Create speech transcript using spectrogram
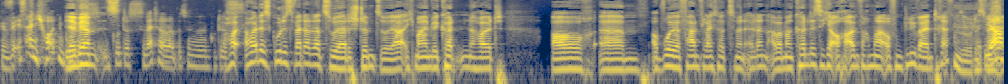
ist eigentlich heute ein Ja, gutes, wir haben- gutes Wetter oder beziehungsweise gutes. Heu heute ist gutes Wetter dazu, ja, das stimmt so, ja. Ich meine, wir könnten heute auch, ähm, obwohl wir fahren vielleicht heute zu meinen Eltern, aber man könnte sich ja auch einfach mal auf einen Glühwein treffen, so. Das ja,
